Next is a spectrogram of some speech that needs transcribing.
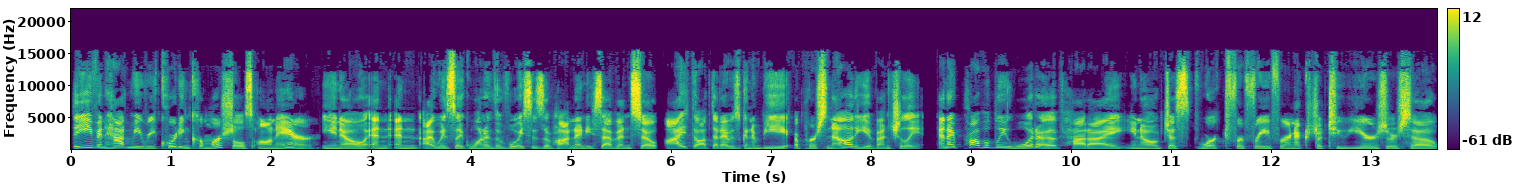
they even had me recording commercials on air, you know, and and I was like one of the voices of Hot 97. So, I thought that I was going to be a personality eventually. And I probably would have had I, you know, just worked for free for an extra 2 years or so.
